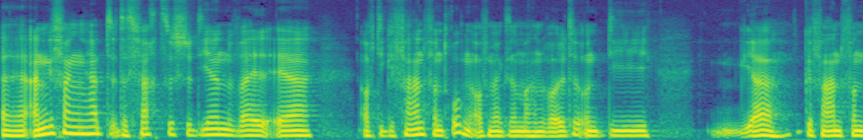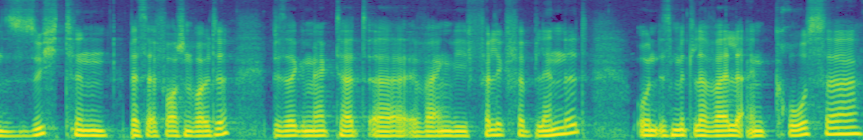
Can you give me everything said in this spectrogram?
äh, angefangen hat, das Fach zu studieren, weil er auf die Gefahren von Drogen aufmerksam machen wollte und die ja, Gefahren von Süchten besser erforschen wollte, bis er gemerkt hat, äh, er war irgendwie völlig verblendet und ist mittlerweile ein großer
